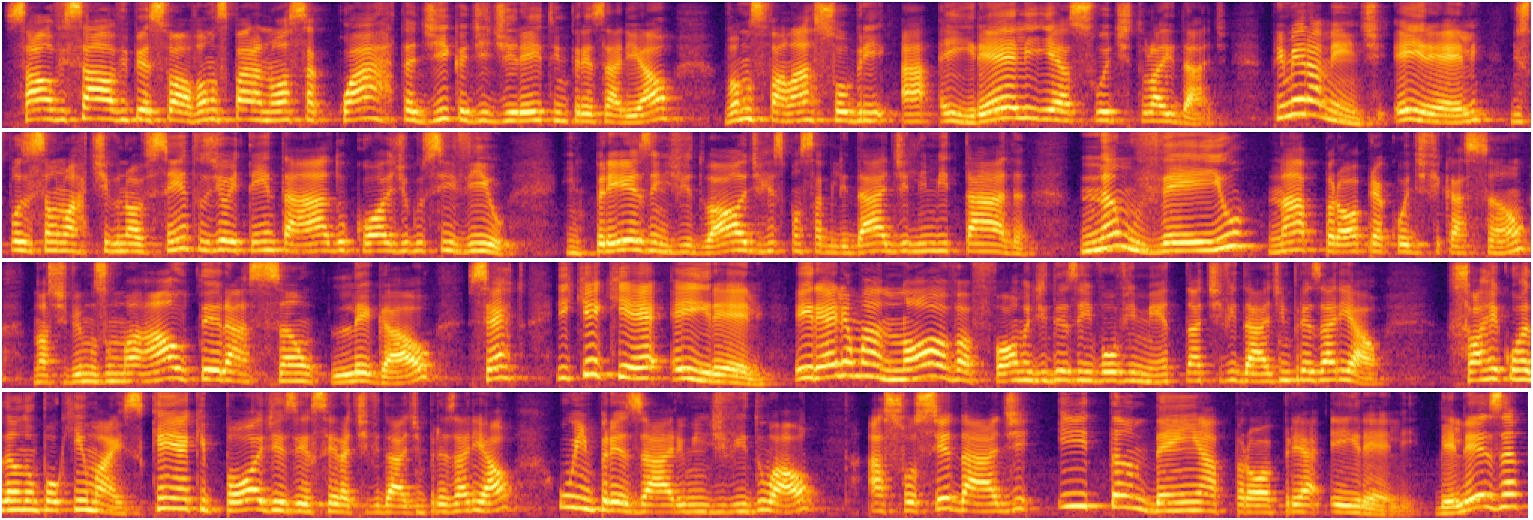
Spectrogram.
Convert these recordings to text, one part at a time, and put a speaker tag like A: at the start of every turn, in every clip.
A: Salve, salve pessoal! Vamos para a nossa quarta dica de direito empresarial. Vamos falar sobre a EIRELI e a sua titularidade. Primeiramente, EIRELI, disposição no artigo 980-A do Código Civil, empresa individual de responsabilidade limitada. Não veio na própria codificação, nós tivemos uma alteração legal, certo? E o que, que é EIRELI? EIRELI é uma nova forma de desenvolvimento da atividade empresarial. Só recordando um pouquinho mais, quem é que pode exercer atividade empresarial? O empresário individual, a sociedade e também a própria Eireli, beleza?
